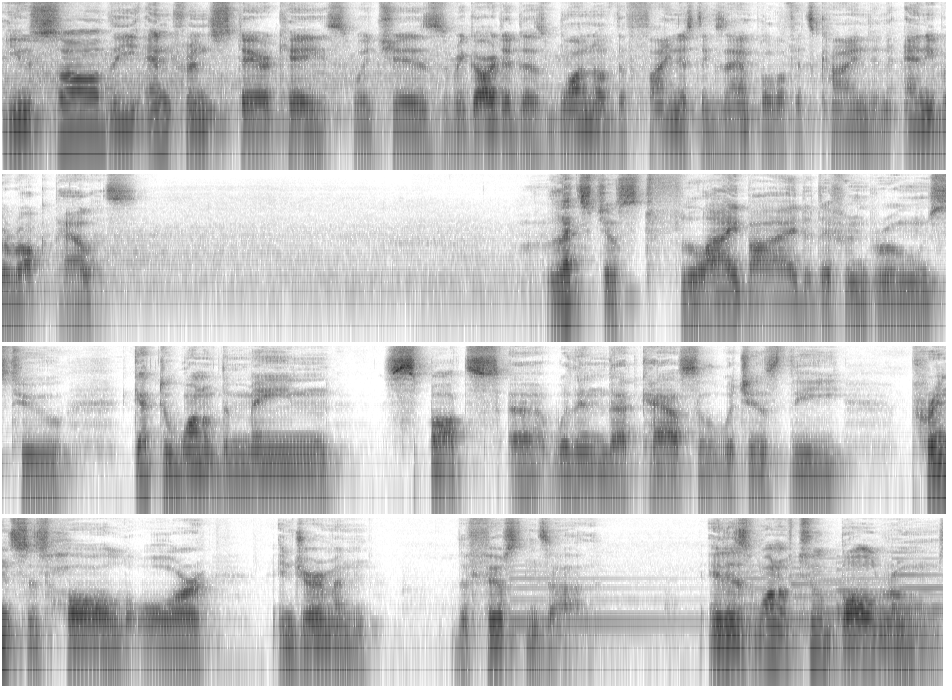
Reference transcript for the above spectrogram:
You saw the entrance staircase, which is regarded as one of the finest example of its kind in any Baroque palace. Let's just fly by the different rooms to get to one of the main spots uh, within that castle, which is the Prince's Hall, or in German, the Fürstensaal. It is one of two ballrooms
